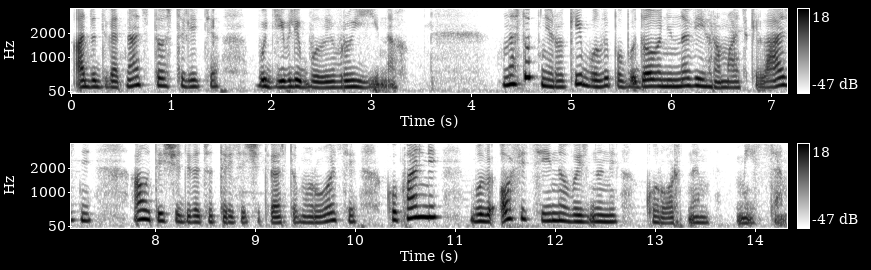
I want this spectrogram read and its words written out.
а до XIX століття будівлі були в руїнах. У наступні роки були побудовані нові громадські лазні, а у 1934 році купальні були офіційно визнані курортним місцем.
